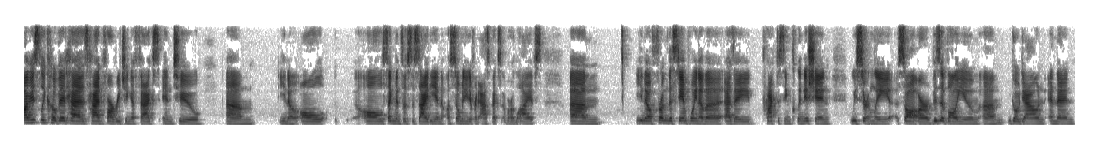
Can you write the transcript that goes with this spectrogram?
obviously covid has had far reaching effects into um, you know all all segments of society and so many different aspects of our lives. Um, you know from the standpoint of a as a practicing clinician we certainly saw our visit volume um, go down. And then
